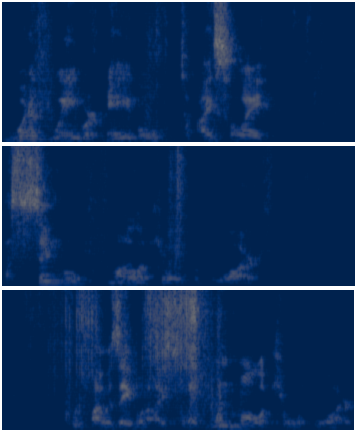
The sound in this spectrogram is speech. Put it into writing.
What if we were able to isolate a single molecule of water? What if I was able to isolate one molecule of water?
